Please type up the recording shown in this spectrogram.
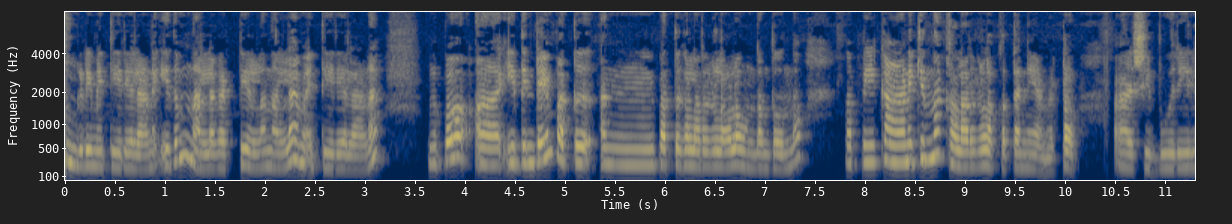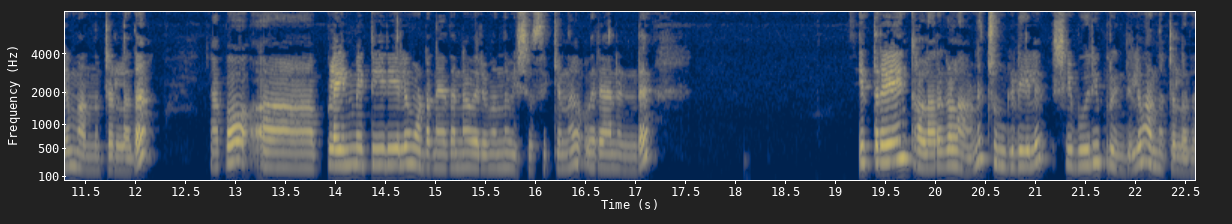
ചുങ്കിടി മെറ്റീരിയലാണ് ഇതും നല്ല കട്ടിയുള്ള നല്ല മെറ്റീരിയലാണ് അപ്പോൾ ഇതിന്റെയും പത്ത് പത്ത് കളറുകളോളം ഉണ്ടെന്ന് തോന്നുന്നു. അപ്പോൾ ഈ കാണിക്കുന്ന കളറുകളൊക്കെ തന്നെയാണ് കേട്ടോ ഷിബൂരിയിലും വന്നിട്ടുള്ളത്. അപ്പോൾ പ്ലെയിൻ മെറ്റീരിയലും ഉടനെ തന്നെ വരുമെന്ന് വിശ്വസിക്കുന്നു വരാനുണ്ട്. ഇത്രയും കളറുകളാണ് ചുങ്കിടിയിൽ ഷിബൂരി പ്രിന്റിൽ വന്നിട്ടുള്ളത്.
